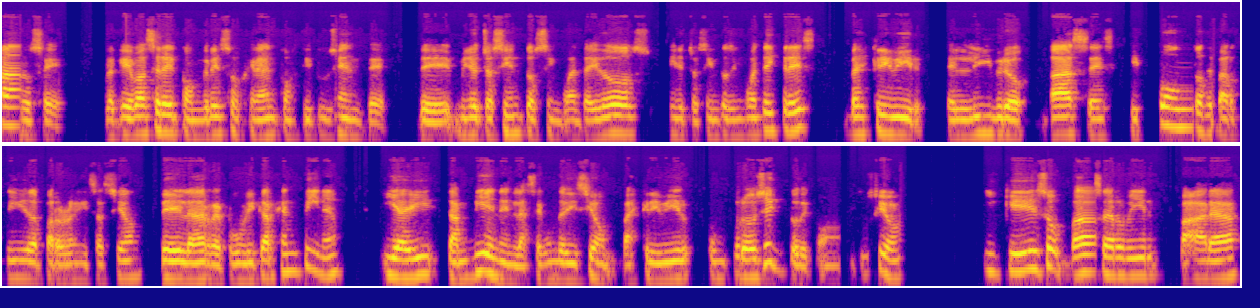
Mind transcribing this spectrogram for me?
lo que va a ser el Congreso General Constituyente de 1852-1853, va a escribir el libro Bases y Puntos de Partida para la Organización de la República Argentina, y ahí también en la segunda edición va a escribir un proyecto de constitución y que eso va a servir para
